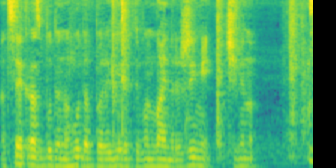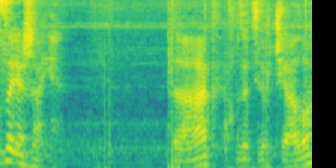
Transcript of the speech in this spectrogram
А це якраз буде нагода перевірити в онлайн режимі, чи він заряджає. Так, зацвірчало.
